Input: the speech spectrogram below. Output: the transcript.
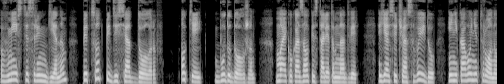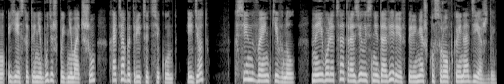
«Вместе с рентгеном 550 долларов». «Окей, буду должен». Майк указал пистолетом на дверь. «Я сейчас выйду и никого не трону, если ты не будешь поднимать шум хотя бы 30 секунд. Идет?» Ксин Вэнь кивнул. На его лице отразилось недоверие вперемешку с робкой надеждой.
